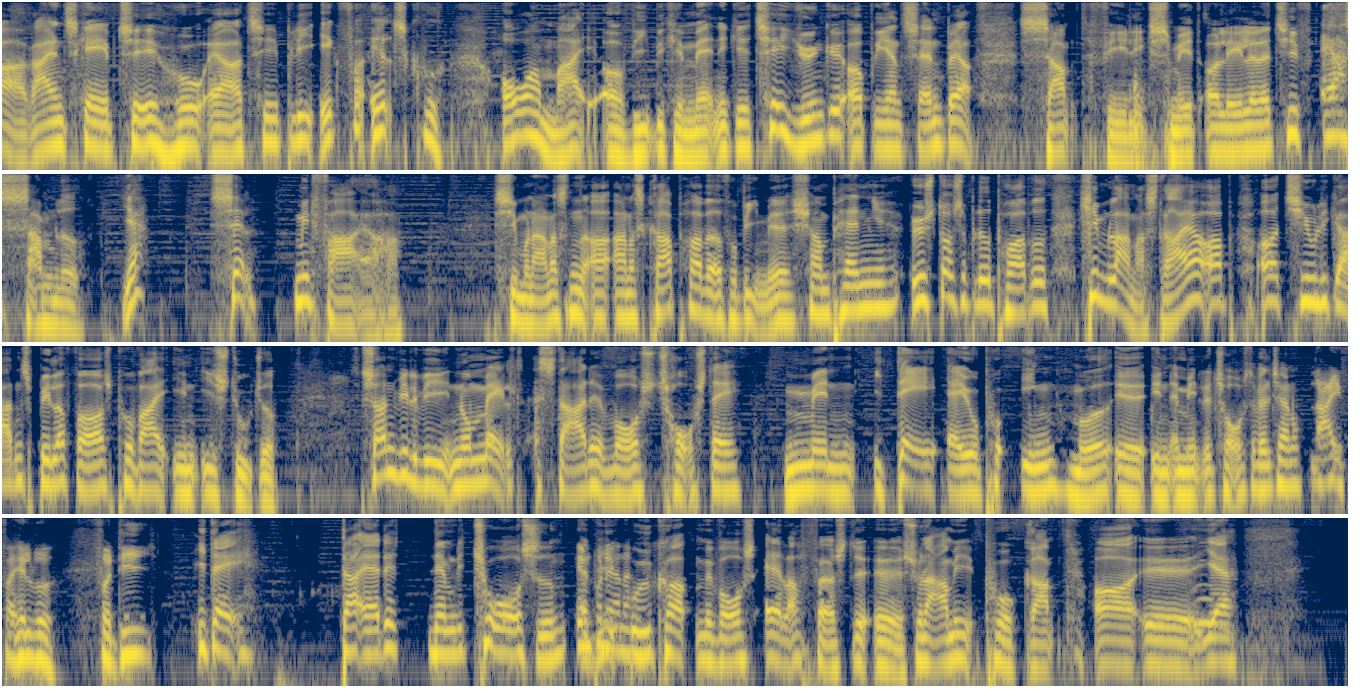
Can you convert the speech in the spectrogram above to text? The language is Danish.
Fra regnskab til HR til Bliv ikke forelsket. Over mig og Vibeke Mannicke til Jynke og Brian Sandberg samt Felix Schmidt og Leila Latif er samlet. Ja, selv min far er her. Simon Andersen og Anders Krab har været forbi med champagne. Østers er blevet poppet. Kim lander streger op, og Tivoli Garden spiller for os på vej ind i studiet. Sådan ville vi normalt starte vores torsdag, men i dag er jo på ingen måde øh, en almindelig torsdag, vel, Tjerno? Nej, for helvede. Fordi I dag, der er det nemlig to år siden, at vi udkom med vores allerførste øh, Tsunami-program. Og øh, ja,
